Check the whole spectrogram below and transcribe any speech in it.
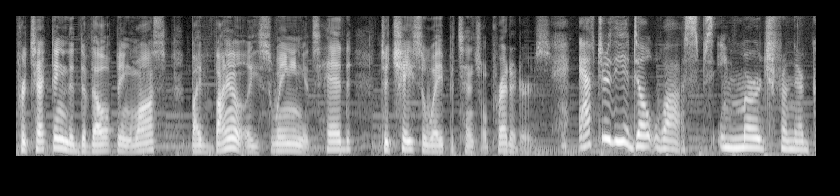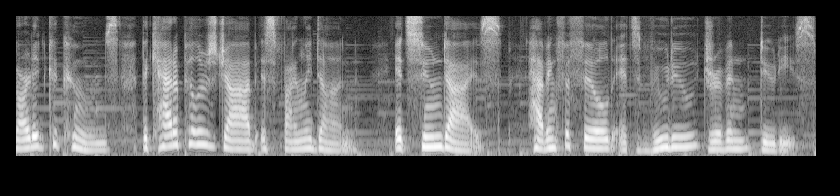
protecting the developing wasp by violently swinging its head to chase away potential predators. After the adult wasps emerge from their guarded cocoons, the caterpillar's job is finally done. It soon dies, having fulfilled its voodoo driven duties.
